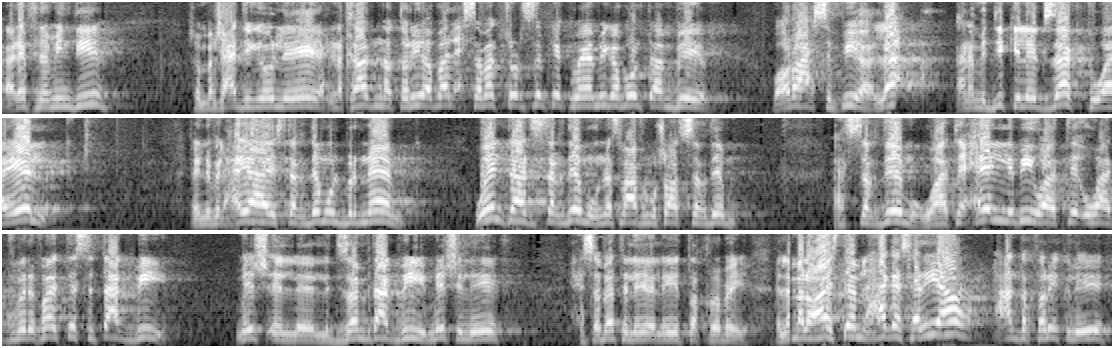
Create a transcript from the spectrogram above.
عرفنا مين دي؟ عشان مش حد يجي يقول لي إيه إحنا خدنا طريقة بقى لحسابات short circuit وهي mega volt ampere. وأروح أحسب بيها لا أنا مديك ال exact وقايل لك. إن في الحقيقة هيستخدموا البرنامج. وإنت هتستخدمه الناس معايا في المشروع هتستخدمه. هتستخدمه وهتحل بيه وهت... وهت verify ال test بتاعك بيه. مش ال- ال design بتاعك بيه مش الايه الحسابات اللي هي الايه التقريبية. إنما لو عايز تعمل حاجة سريعة عندك طريقة الايه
